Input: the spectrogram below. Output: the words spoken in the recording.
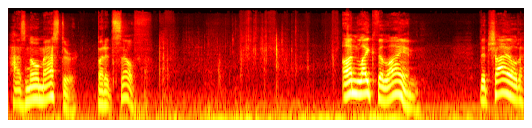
has no master but itself. Unlike the lion, the child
